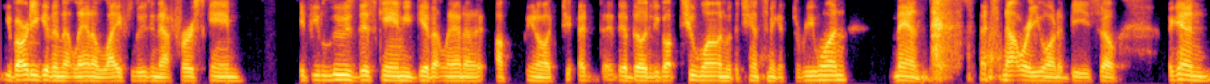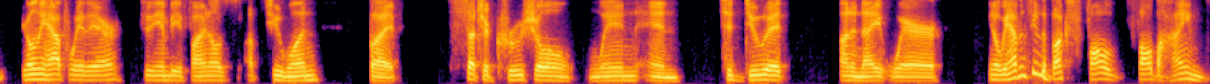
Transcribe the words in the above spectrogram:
You've already given Atlanta life losing that first game if you lose this game, you give Atlanta up, you know, the ability to go up two one with a chance to make it three one. Man, that's not where you want to be. So, again, you're only halfway there to the NBA Finals, up two one, but such a crucial win, and to do it on a night where, you know, we haven't seen the Bucks fall fall behind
